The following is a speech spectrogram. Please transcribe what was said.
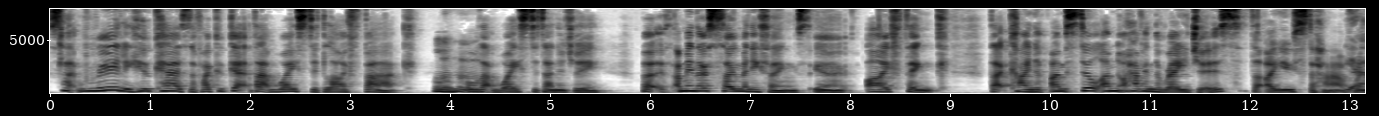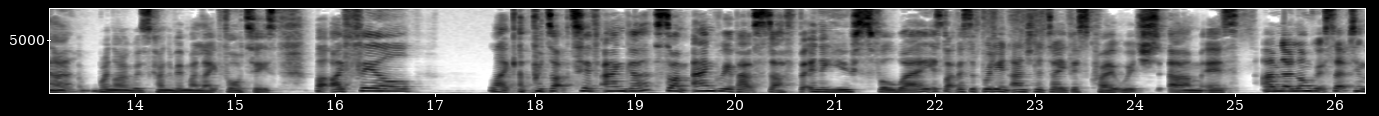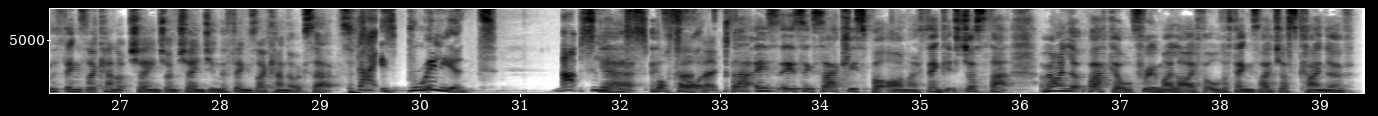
it's like really who cares if i could get that wasted life back? Mm-hmm. All that wasted energy. But i mean there's so many things you know. I think that kind of i'm still i'm not having the rages that i used to have when i when i was kind of in my late 40s but i feel like a productive anger. So I'm angry about stuff, but in a useful way. It's like there's a brilliant Angela Davis quote, which um, is I'm no longer accepting the things I cannot change. I'm changing the things I cannot accept. That is brilliant. Absolutely Yeah, spot it's on. perfect. That is, it's exactly spot on. I think it's just that. I mean, I look back all through my life at all the things I just kind of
